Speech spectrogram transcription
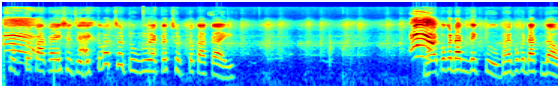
ছোট্ট কাকা এসেছে। দেখতে পাচ্ছ? টুবলুর একটা ছোট্ট কাকাই। ভাইপোকে ডাক দে একটু। ভাইপোকে ডাক দাও।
